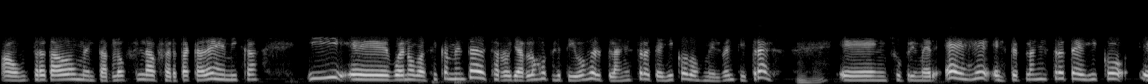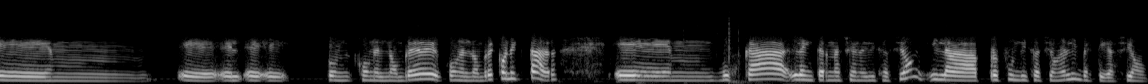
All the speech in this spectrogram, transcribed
ha tratado de aumentar la oferta académica y, eh, bueno, básicamente desarrollar los objetivos del Plan Estratégico 2023. En su primer eje, este plan estratégico, eh, eh, con, el nombre, con el nombre Conectar, busca la internacionalización y la profundización en la investigación.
